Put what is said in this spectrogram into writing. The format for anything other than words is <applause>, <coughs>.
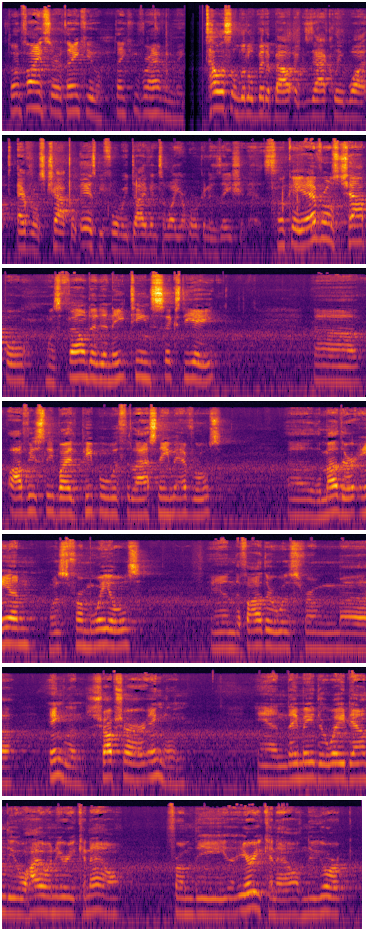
Doing fine, sir. Thank you. Thank you for having me. Tell us a little bit about exactly what Everal's Chapel is before we dive into what your organization is. Okay, Everal's Chapel was founded in 1868, uh, obviously by the people with the last name Everals. Uh, the mother, Anne, was from Wales, and the father was from uh, England, Shropshire, England. And they made their way down the Ohio and Erie Canal from the Erie Canal of New York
